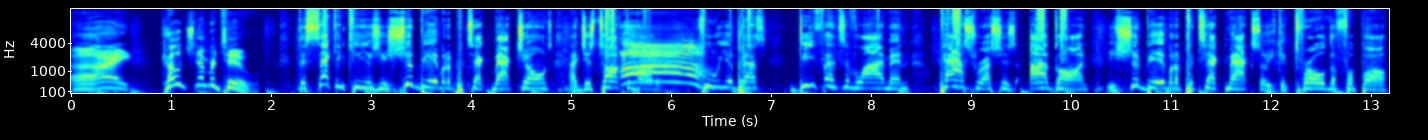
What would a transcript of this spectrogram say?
Uh, all right. Coach number two. The second key is you should be able to protect Mac Jones. I just talked about it. Two of your best defensive linemen, pass rushes are gone. You should be able to protect Mac so you can throw the football.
